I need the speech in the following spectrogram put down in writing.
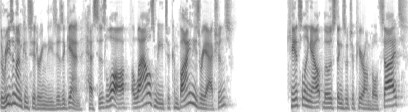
The reason I'm considering these is, again, Hess's law allows me to combine these reactions, canceling out those things which appear on both sides,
